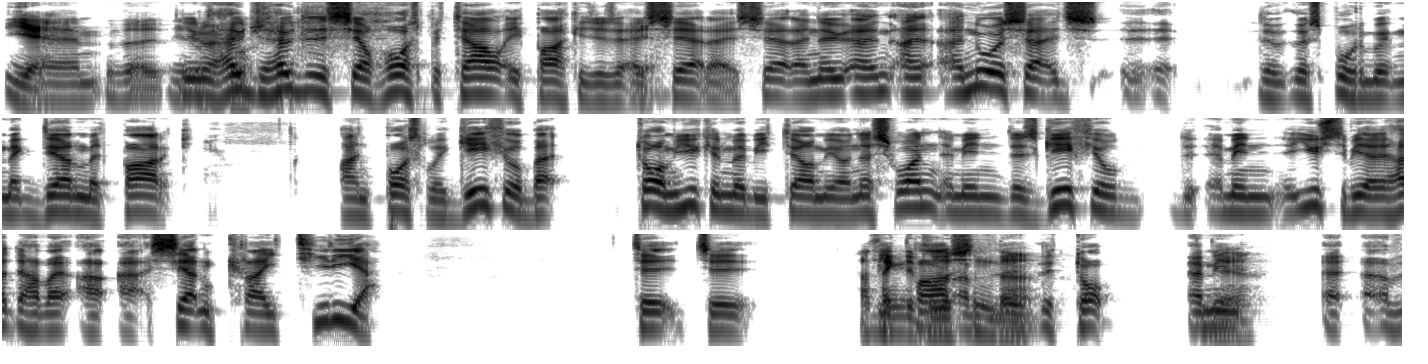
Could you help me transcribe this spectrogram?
Yeah, um, the, you know how do, how do they sell hospitality packages, etc., yeah. etc. Now, and I, I noticed that it's uh, they're spoken about McDiarmid Park and possibly Gayfield, but Tom, you can maybe tell me on this one. I mean, does Gayfield? I mean, it used to be I had to have a, a, a certain criteria to to. I think they've listened the, that. the top. I mean, yeah. uh, uh,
